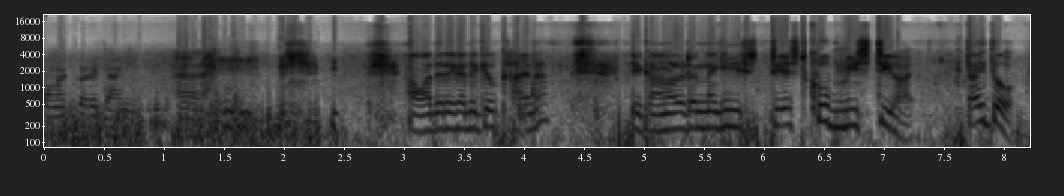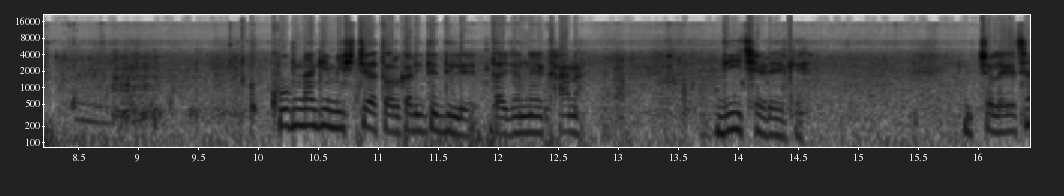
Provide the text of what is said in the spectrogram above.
কমেন্ট করে জানি হ্যাঁ। আমাদের এখানে কেউ খায় না। এই কাঁকড়াটার নাকি টেস্ট খুব মিষ্টি হয় তাই তো? খুব নাকি মিষ্টি হয় তরকারিতে দিলে তাই জন্য খায় না। দিই ছেড়ে একে। চলে গেছে।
